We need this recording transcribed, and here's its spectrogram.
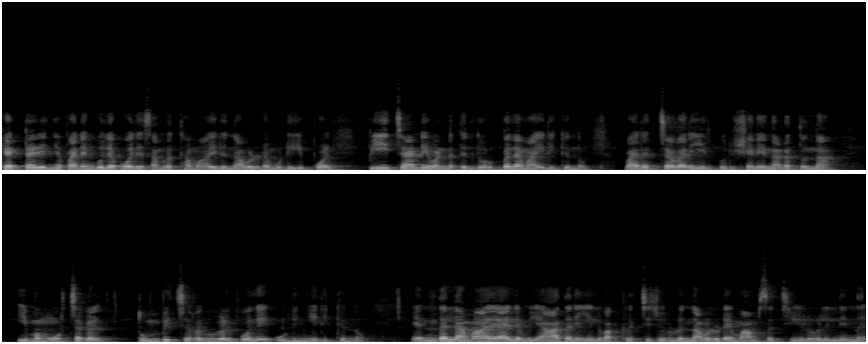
കെട്ടഴിഞ്ഞ് പനങ്കുല പോലെ സമൃദ്ധമായിരുന്ന അവളുടെ മുടി ഇപ്പോൾ പീച്ചാണ്ടി വണ്ണത്തിൽ ദുർബലമായിരിക്കുന്നു. വരച്ച വരയിൽ പുരുഷനെ നടത്തുന്ന ഇമമൂർച്ചകൾ തുമ്പിച്ചിറകുകൾ പോലെ ഒടിഞ്ഞിരിക്കുന്നു. എന്തെല്ലാമായാലും യാതനയിൽ വക്രിച്ച് ചുരുളുന്ന അവളുടെ മാംസച്ചീളുകളിൽ നിന്ന്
